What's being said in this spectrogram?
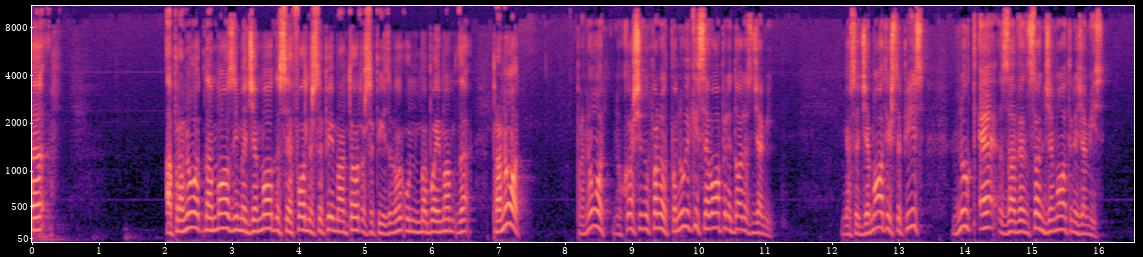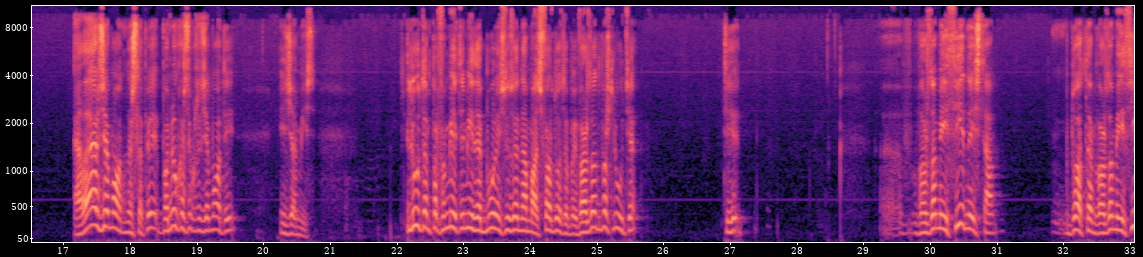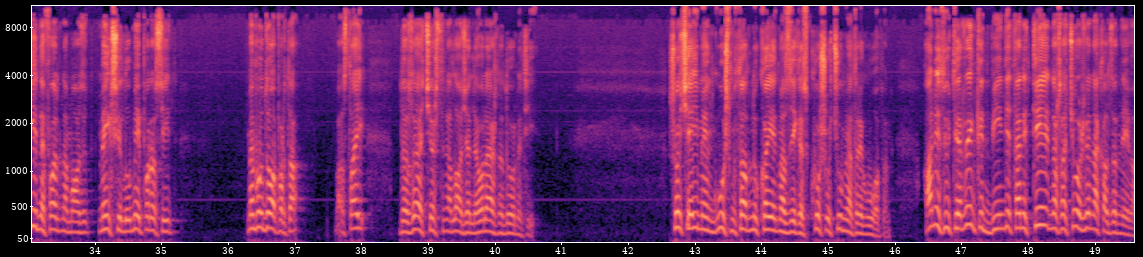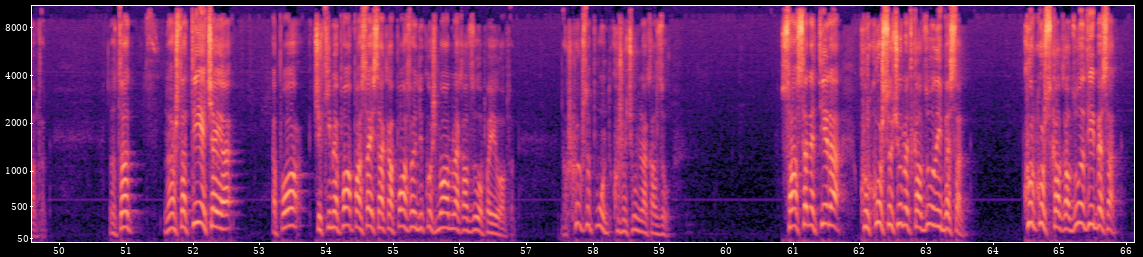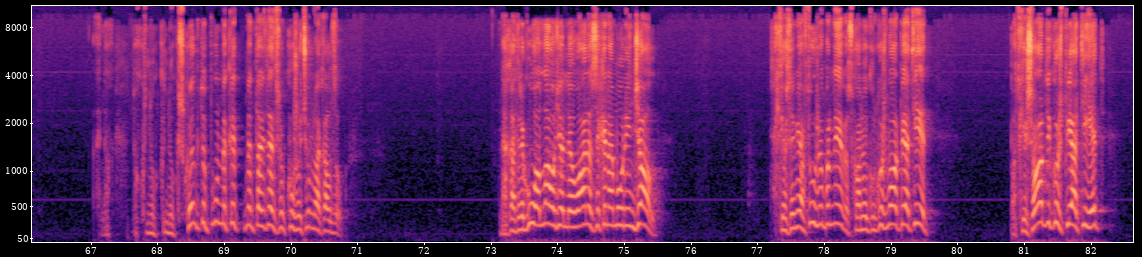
A pranohet namazi me xhamat nëse e fal në shtëpi me anëtarët e shtëpisë? Do të thotë unë me u bo imam dhe pranohet. Pranohet, nuk ka si nuk pranohet, por nuk e ke sevapin e daljes në xhami. Ngase xhamati i shtëpisë nuk e zëvendëson xhamatin e xhamisë. Edhe është xhamat në shtëpi, por nuk është sikur xhamati i xhamisë. Lutem për fëmijët e mi dhe burrin që lëshojnë namaz, çfarë duhet të bëj? Vazhdo të bësh lutje. ti vazhdo me i thirr në islam, do të them vazhdo me i thirr në falje të namazit, me i kshillu, me i porosit, me bo dua për ta. Pastaj dorëzoja çështjen Allahut xhelle ue ala është në dorën e tij. Shoqja ime e ngushtë më thotë nuk ka jetë mas vdekjes, kush u çu me na tregu aty. Ani thu ti rrin kët bindje tani ti ndoshta çosh vjen na kallzon neve aty. Do të thotë, nashta ti e çaj, e po, çka ki me pa pastaj, s'ka pas dikush me ardh me na kallzu për ju, a kupton. Nuk shkojn kështu punët, kush u çu me na kallzu. Sa sene tjera kurkush s'u çu me të kallzu dhe i beson. Kurkush s'ka kallzu dhe ti i beson. Nuk, nuk, nuk, nuk shkojn këto punë me këtë mentalitet, kush u çu me na kallzu. Na ka tregu Allahu xhelle ue ala se kena me u ringjall. Kjo është e mjaftueshme për neve, s'ka ne kurkush me ardh pej atjehit. Po të kish ardh dikush pej atjehit,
